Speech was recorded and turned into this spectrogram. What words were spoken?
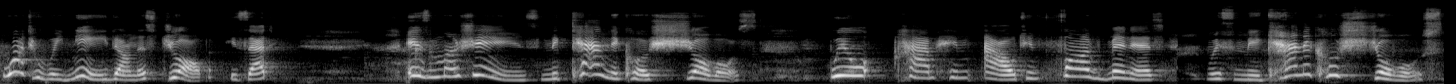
What we need on this job, he said, is machines, mechanical shovels. We'll have him out in five minutes with mechanical shovels.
